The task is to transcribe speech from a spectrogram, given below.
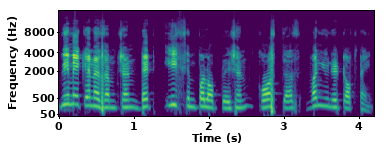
we make an assumption that each simple operation costs us 1 unit of time.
